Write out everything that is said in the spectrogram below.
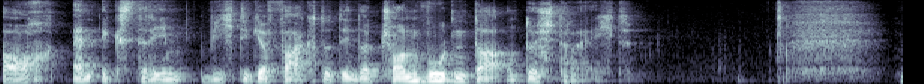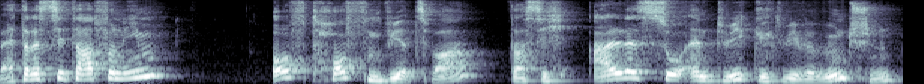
auch ein extrem wichtiger Faktor, den der John Wooden da unterstreicht. Weiteres Zitat von ihm. Oft hoffen wir zwar, dass sich alles so entwickelt, wie wir wünschen,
